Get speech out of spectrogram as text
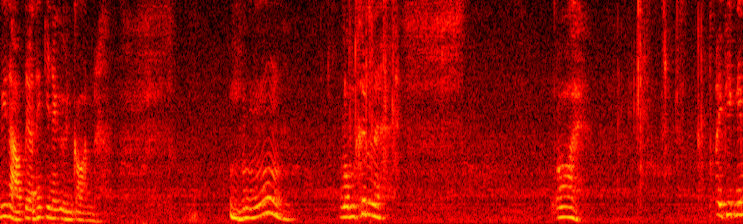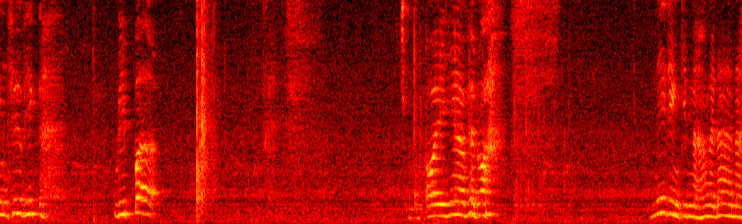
พี่สาวเตือนให้กินอย่างอื่นก่อนอื้อหือลมขึ้นเลย โอ้ย ไอพริกนี่มันชื่อพริกริปเปอร์โอ้ยเฮียเผ็ดวะนี่จริงกินน้ำอะไรได้นะ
